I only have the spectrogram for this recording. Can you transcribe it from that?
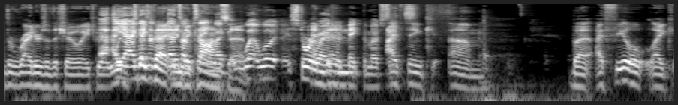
the writers of the show, HBO Uh, would yeah, I take guess that that's into what I'm saying. Like, what, what story wise would make the most sense? I think, um, but I feel like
